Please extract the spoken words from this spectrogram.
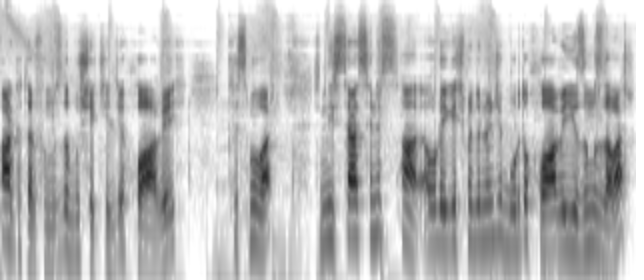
Arka tarafımızda bu şekilde Huawei kısmı var. Şimdi isterseniz ha, oraya geçmeden önce burada Huawei yazımız da var.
